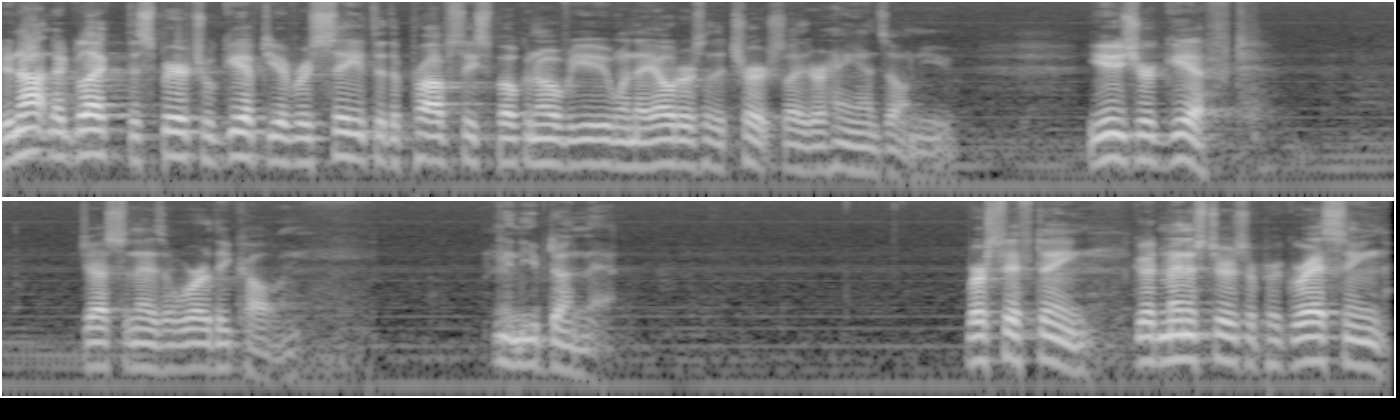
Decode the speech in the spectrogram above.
Do not neglect the spiritual gift you have received through the prophecy spoken over you when the elders of the church lay their hands on you. Use your gift, Justin, as a worthy calling. And you've done that. Verse 15 good ministers are progressing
